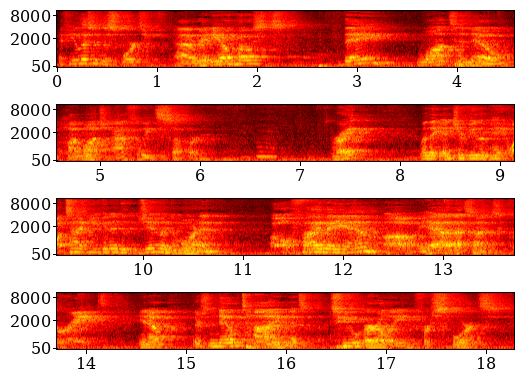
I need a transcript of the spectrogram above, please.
if you listen to sports uh, radio hosts, they want to know how much athletes suffer right? When they interview them, hey, what time do you get into the gym in the morning? Oh, 5 a.m.? Oh, yeah, that sounds great. You know, there's no time that's too early for sports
